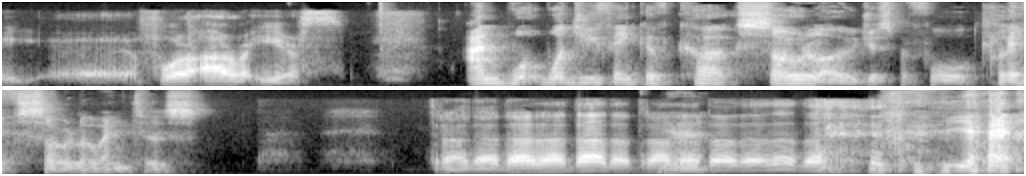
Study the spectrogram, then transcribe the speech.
uh, for our ears. And what what do you think of Kirk's solo just before Cliff's solo enters? yeah.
